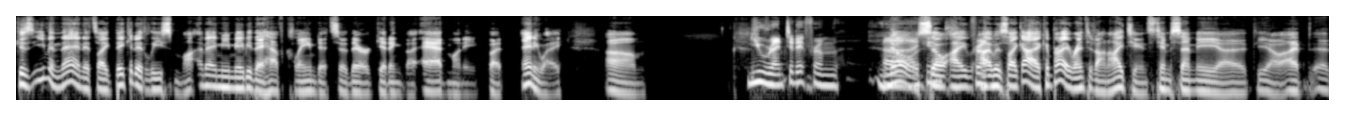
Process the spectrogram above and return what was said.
because even then it's like they could at least mo- I mean maybe they have claimed it so they're getting the ad money but anyway um You rented it from no, uh, so? I From- I was like, ah, I could probably rent it on iTunes. Tim sent me, uh, you know, I uh,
